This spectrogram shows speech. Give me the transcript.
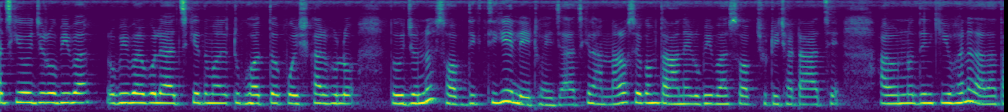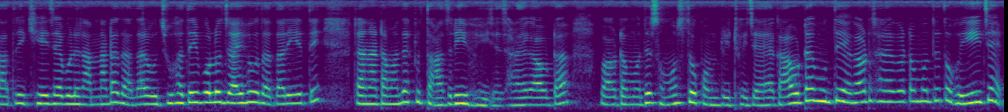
আজকে ওই যে রবিবার রবিবার বলে আজকে তোমার একটু ঘর তো পরিষ্কার হলো, তো ওই জন্য সব দিক থেকেই লেট হয়ে যায়। আজকে রান্নারও সেরকম তাড়া নেই, রবিবার সব ছুটি ছাটা আছে। আর অন্য দিন কী হয় না, দাদা তাড়াতাড়ি খেয়ে যায় বলে রান্নাটা, দাদার অজুহাতেই বলো, যাই হোক, দাদার ইয়েতেই রান্নাটা আমাদের একটু তাড়াতাড়ি হয়ে যায়। সাড়ে এগারোটা, বারোটার মধ্যে সমস্ত কমপ্লিট হয়ে যায়। এগারোটার মধ্যে, এগারোটা, সাড়ে এগারোটার মধ্যে তো হয়েই যায়।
